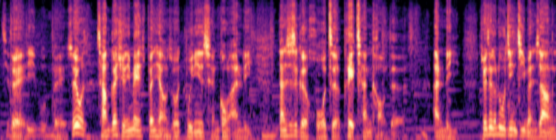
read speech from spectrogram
起跑第一步。对，所以我常跟学弟妹分享说，不一定是成功的案例，但是这个活着可以参考的案例。所以这个路径基本上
